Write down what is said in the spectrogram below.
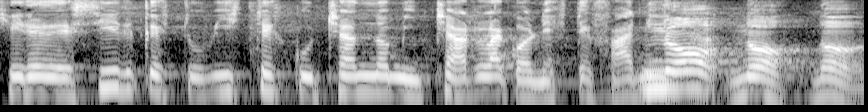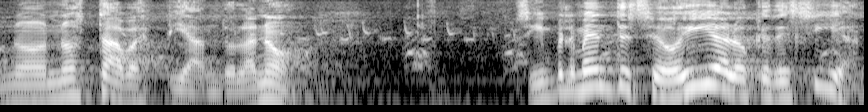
Quiere decir que estuviste escuchando mi charla con Estefanía. No, no, no, no, no estaba espiándola, no. Simplemente se oía lo que decían.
